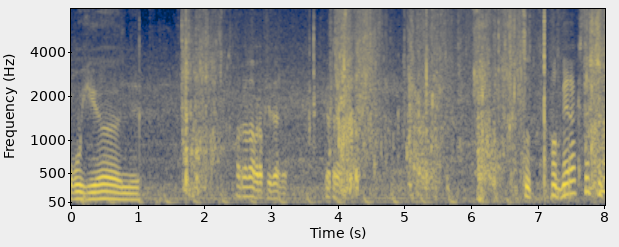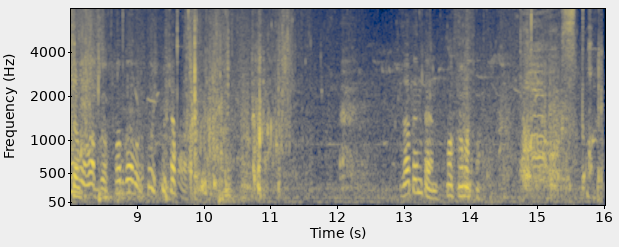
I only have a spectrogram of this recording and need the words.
Ujeny. Dobra, dobra, przyjdę. Piotrek. Co, podbierak chcesz czy co? Nie, nie, łap go, łap go, łap go. Puść, puść aparat. Zatem ten, mocno, mocno. Stary.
